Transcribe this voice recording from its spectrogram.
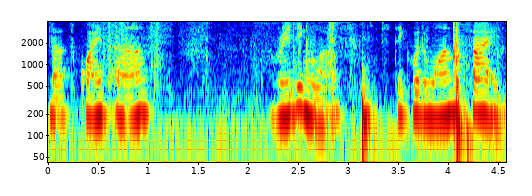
that's quite a reading, loves. Stick with one side.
